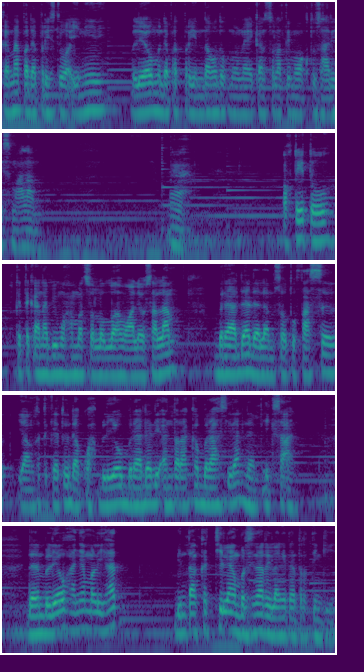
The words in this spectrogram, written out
karena pada peristiwa ini beliau mendapat perintah untuk menunaikan sholat lima waktu sehari semalam. Nah, Waktu itu, ketika Nabi Muhammad SAW berada dalam suatu fase yang ketika itu dakwah beliau berada di antara keberhasilan dan penyiksaan. dan beliau hanya melihat bintang kecil yang bersinar di langit yang tertinggi.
